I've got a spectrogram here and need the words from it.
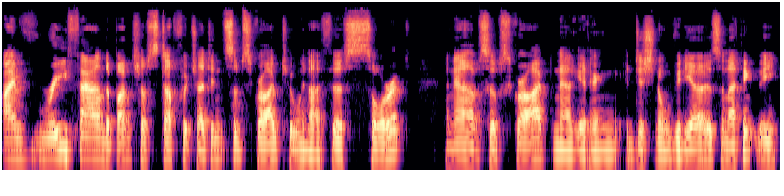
I've refound a bunch of stuff which I didn't subscribe to when I first saw it and now have subscribed, now getting additional videos. And I think the,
